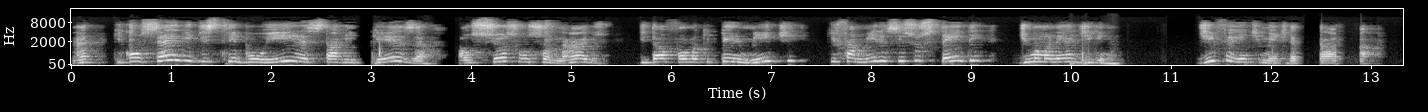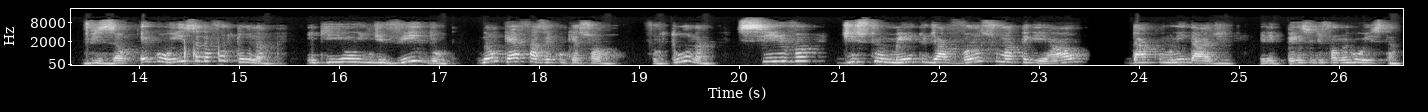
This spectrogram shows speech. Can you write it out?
né? que consegue distribuir esta riqueza aos seus funcionários de tal forma que permite que famílias se sustentem de uma maneira digna. Diferentemente daquela visão egoísta da fortuna, em que o indivíduo não quer fazer com que a sua fortuna sirva de instrumento de avanço material da comunidade. Ele pensa de forma egoísta,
